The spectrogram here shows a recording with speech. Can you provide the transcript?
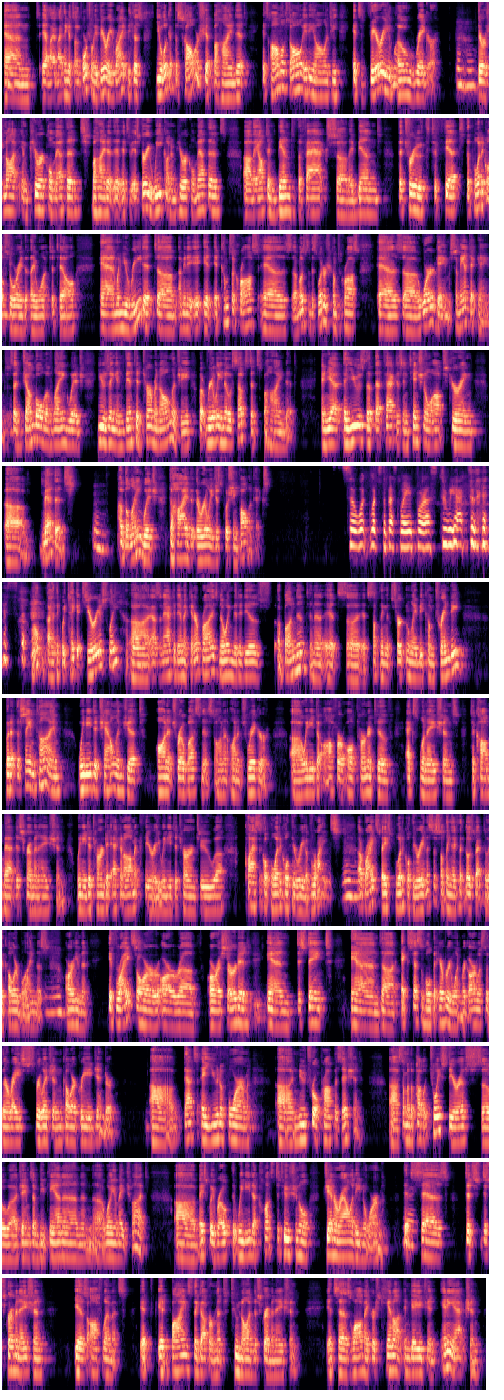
And I, think it's unfortunately very right because you look at the scholarship behind it, it's almost all ideology. It's very low rigor. Mm-hmm. There's not empirical methods behind it. It's, it's very weak on empirical methods. Uh, they often bend the facts. Uh, they bend the truth to fit the political story that they want to tell. And when you read it, uh, I mean, it, it, it, comes across as uh, most of this literature comes across as uh, word games, semantic games. It's a jumble of language using invented terminology, but really no substance behind it. And yet they use the, that fact as intentional obscuring uh, methods mm-hmm. of the language to hide that they're really just pushing politics. So, what, what's the best way for us to react to this? well, I think we take it seriously uh, as an academic enterprise, knowing that it is abundant and it's uh, it's something that's certainly become trendy. But at the same time, we need to challenge it on its robustness, on, on its rigor. Uh, we need to offer alternative explanations to combat discrimination. We need to turn to economic theory. We need to turn to uh, classical political theory of rights, mm-hmm. a rights based political theory. And this is something that, that goes back to the colorblindness mm-hmm. argument. If rights are, are, uh, are asserted and distinct and uh, accessible to everyone, regardless of their race, religion, color, creed, gender, uh, that's a uniform, uh, neutral proposition. Uh, some of the public choice theorists, so uh, James M. Buchanan and uh, William H. Hutt, uh, basically wrote that we need a constitutional generality norm that right. says dis- discrimination is off limits. It, it binds the government to non discrimination. It says lawmakers cannot engage in any action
